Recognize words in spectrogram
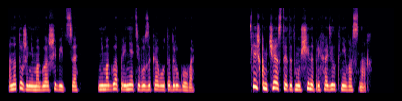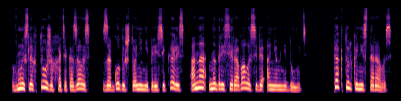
Она тоже не могла ошибиться, не могла принять его за кого-то другого. Слишком часто этот мужчина приходил к ней во снах. В мыслях тоже, хотя казалось, за годы, что они не пересекались, она надрессировала себя о нем не думать. Как только не старалась,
